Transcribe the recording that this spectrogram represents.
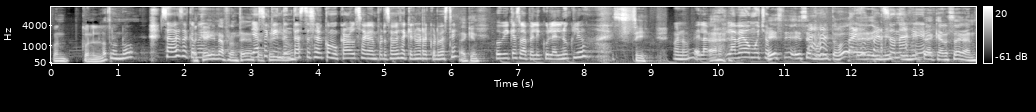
Con, con el otro, ¿no? ¿Sabes a qué Aquí me.? hay una frontera. Ya entre sé tú que y yo. intentaste ser como Carl Sagan, pero ¿sabes a quién me recordaste? ¿A quién? ¿Ubicas la película El Núcleo? Sí. Bueno, la, Ah. la veo mucho. Ese, ese monito. Parece un eh, personaje. Imita a Carl Sagan.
